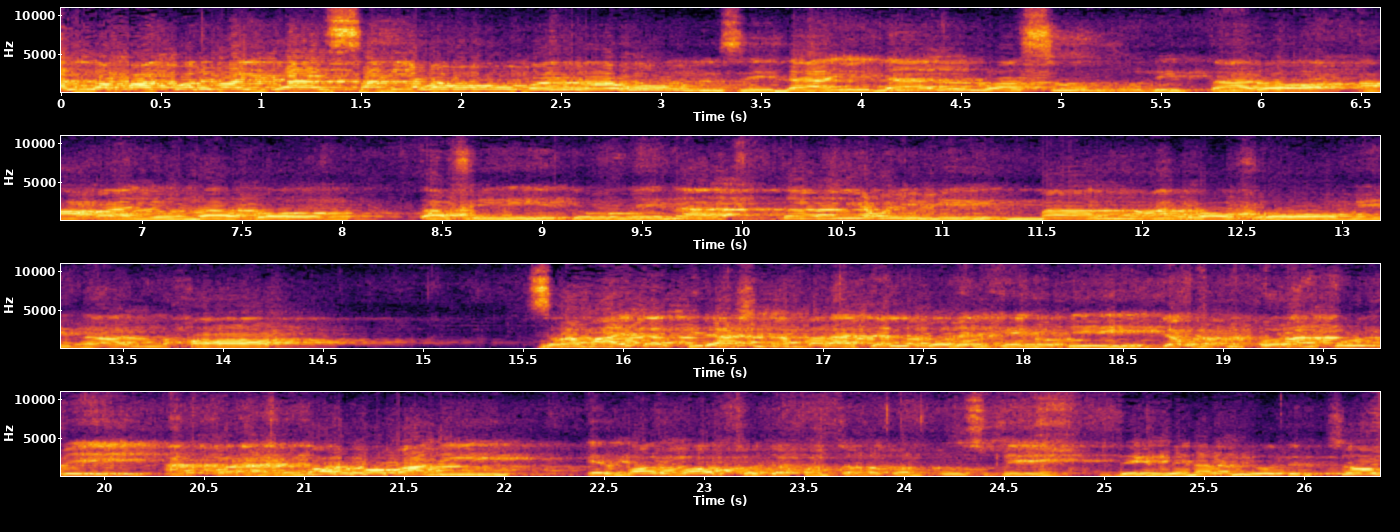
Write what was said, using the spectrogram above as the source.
আল্লাহ পাক বলে মাইদা সামিউ মা উনজিলা ইলার রাসূলি তারা আয়ুনাহুম তাফিদু মিনাদ দামি'i মিম্মা আরাফু মিনাল হক। সূরা মাইদার 83 নম্বর আয়াতে আল্লাহ বলেন, হে নবী, যখন আপনি কোরআন পড়বেন আর কোরআনের মর্ম বাণী এর মর্ম অর্থ যখন জনগণ বুঝবে দেখবেন আপনি ওদের চোখ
